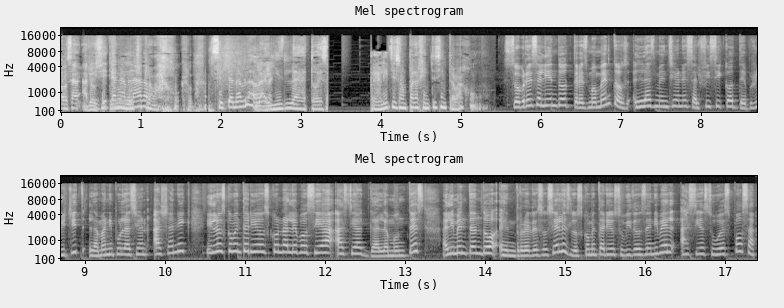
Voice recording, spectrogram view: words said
O sea, Yo aquí sí sí te han hablado. trabajo, ¿verdad? Sí te han hablado. La- isla, toda esa reality son para gente sin trabajo. Sobresaliendo tres momentos, las menciones al físico de Brigitte, la manipulación a Shanik y los comentarios con alevosía hacia Gala Montes, alimentando en redes sociales los comentarios subidos de nivel hacia su esposa,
